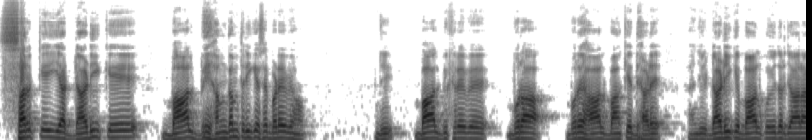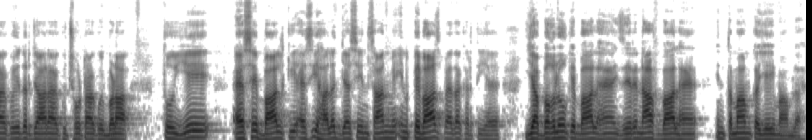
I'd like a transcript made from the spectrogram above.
سر کے یا ڈاڑی کے بال بے ہنگم طریقے سے بڑے ہوئے ہوں۔ جی بال بکھرے ہوئے، برا، برے حال بانکے دھاڑے ہاں جی ڈاڑھی کے بال کوئی ادھر جا رہا ہے، کوئی ادھر جا رہا ہے، کوئی چھوٹا، کوئی بڑا۔ تو یہ ایسے بال کی ایسی حالت جیسے انسان میں انقباز پیدا کرتی ہے، یا بغلوں کے بال ہیں، زیر ناف بال ہیں، ان تمام کا یہی معاملہ ہے۔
